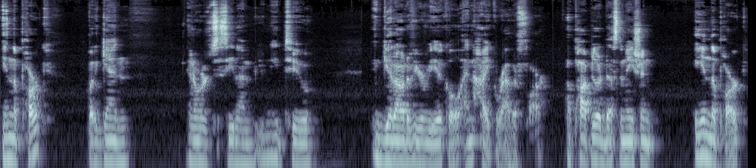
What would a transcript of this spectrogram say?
in the park, but again, in order to see them, you need to get out of your vehicle and hike rather far. A popular destination in the park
